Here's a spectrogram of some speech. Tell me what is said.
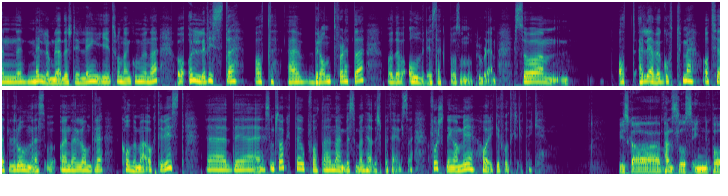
en mellomlederstilling i Trondheim kommune, og alle visste at jeg brant for dette, og det var aldri sett på som noe problem. Så mm, at jeg lever godt med at Kjetil Rollenes og en del andre kaller meg aktivist, eh, det som sagt, det oppfatter jeg nærmest som en hedersbetegnelse. Forskninga mi har ikke fått kritikk. Vi skal pensle oss inn på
